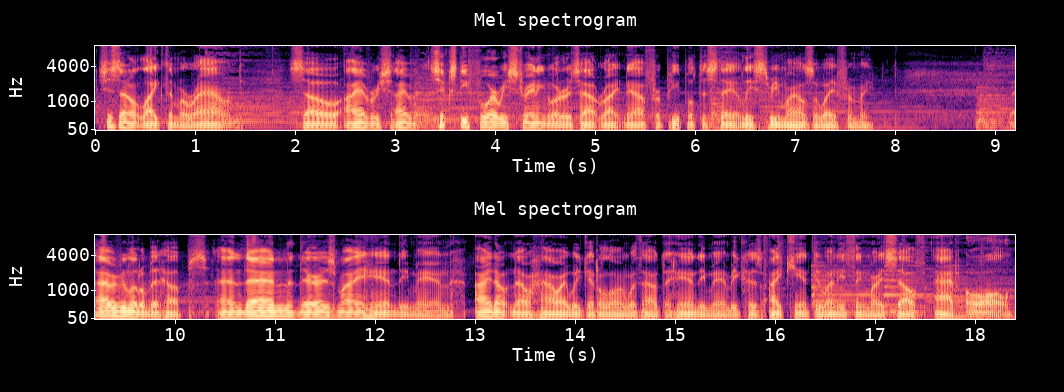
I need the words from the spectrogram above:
It's just I don't like them around. So I have I have 64 restraining orders out right now for people to stay at least three miles away from me. Every little bit helps. And then there's my handyman. I don't know how I would get along without the handyman because I can't do anything myself at all.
